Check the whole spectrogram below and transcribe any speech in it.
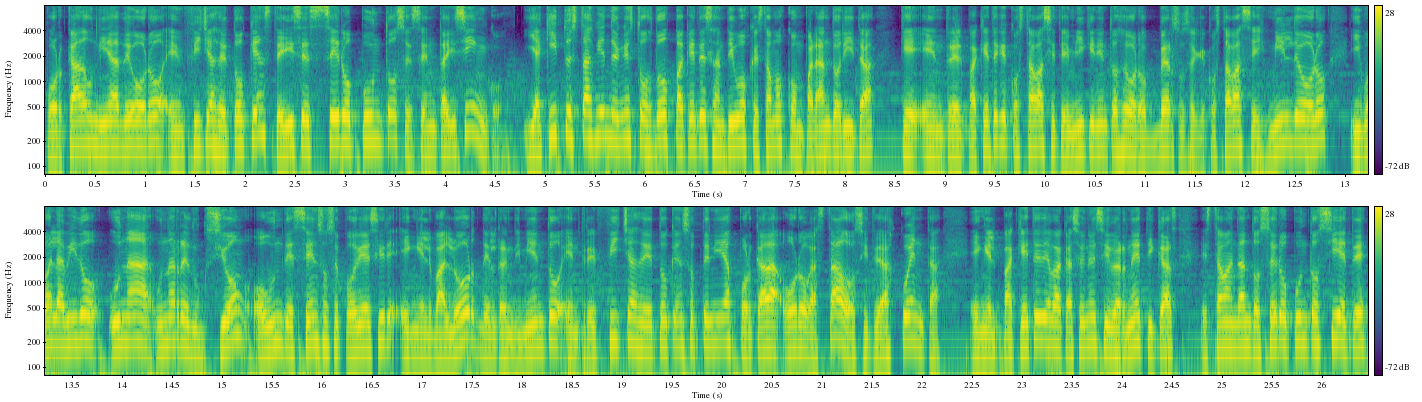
por cada unidad de oro en fichas de tokens te dice 0.65 y aquí tú estás viendo en estos dos paquetes antiguos que estamos comparando ahorita que entre el paquete que costaba 7500 de oro versus el que costaba 6000 de oro igual ha habido una, una reducción o un descenso se podría decir en el valor del rendimiento entre fichas de tokens obtenidas por cada oro gastado. Si te das cuenta, en el paquete de vacaciones cibernéticas estaban dando 0.7,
